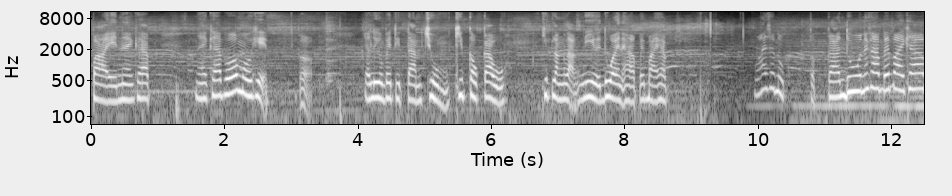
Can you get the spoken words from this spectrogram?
ไปนะครับนะครับผมโอเคก็อย่าลืมไปติดตามชมคลิปเก่าๆ คลิปหลังๆ นี่ด้วยนะครับ บ๊ายบายครับขอให้สนุก กับการดูนะครับบ๊ายบายครับ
